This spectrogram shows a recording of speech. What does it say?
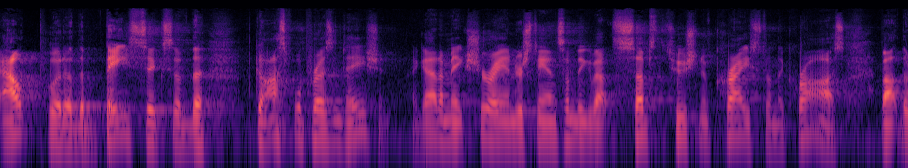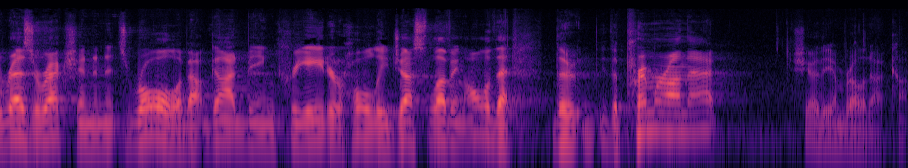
output of the basics of the gospel presentation. I got to make sure I understand something about substitution of Christ on the cross, about the resurrection and its role, about God being creator, holy, just, loving, all of that. The, the primer on that, sharetheumbrella.com,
